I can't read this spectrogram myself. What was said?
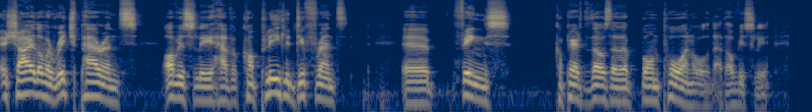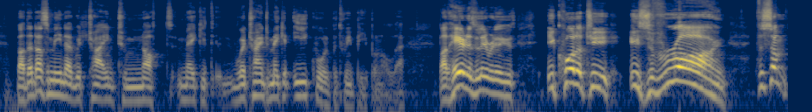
a child of a rich parents obviously have a completely different uh, things compared to those that are born poor and all that, obviously. But that doesn't mean that we're trying to not make it. We're trying to make it equal between people and all that. But here is literally equality is wrong. For some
